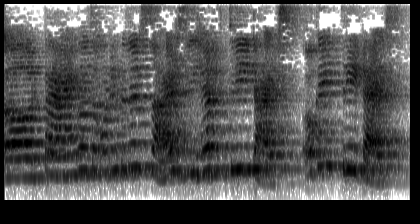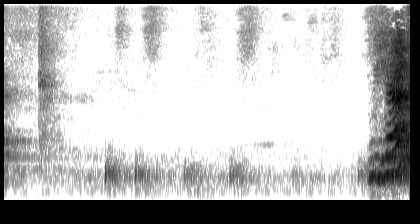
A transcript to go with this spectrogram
uh, triangles according to their sides we have three types okay? Three types. We have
